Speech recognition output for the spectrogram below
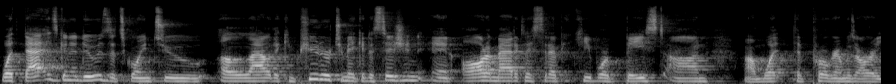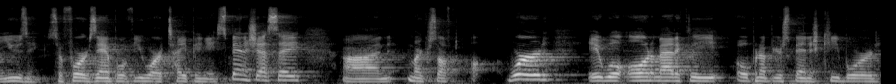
What that is going to do is it's going to allow the computer to make a decision and automatically set up your keyboard based on um, what the program was already using. So for example, if you are typing a Spanish essay on Microsoft Word, it will automatically open up your Spanish keyboard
